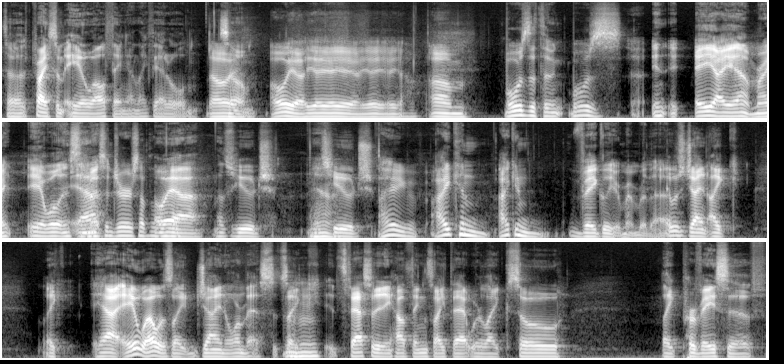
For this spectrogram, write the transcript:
So it's probably some AOL thing. I'm like that old. Oh, so yeah. oh yeah, yeah, yeah, yeah, yeah, yeah, yeah. Um, what was the thing? What was uh, in AIM right? Yeah, well, instant Yeah. messenger or something. oh like yeah, that's huge. That's Yeah. huge. I I can I can vaguely remember that. It was giant. Like like yeah, AOL was like ginormous. It's like Mm-hmm. it's fascinating how things like that were like so like pervasive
